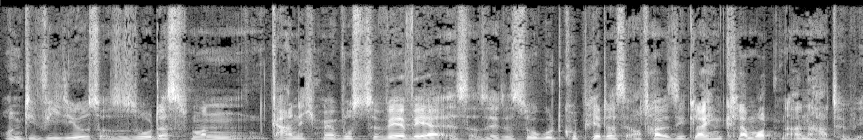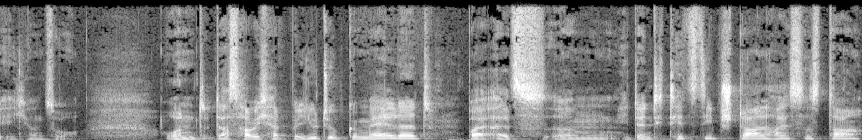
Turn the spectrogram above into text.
und die Videos, also so, dass man gar nicht mehr wusste, wer wer ist. Also er hat es so gut kopiert, dass er auch teilweise die gleichen Klamotten anhatte wie ich und so. Und das habe ich halt bei YouTube gemeldet, bei als ähm, Identitätsdiebstahl heißt es da.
